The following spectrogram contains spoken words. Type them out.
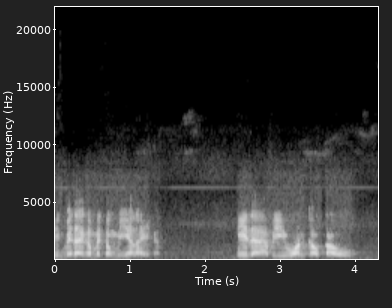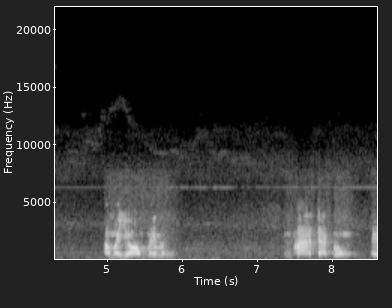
บินไม่ได้ก็ไม่ต้องมีอะไรครับมีแต่วีวอนเก่าๆเอามาย้อมให้มัน ผ้าจากลงไอ้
